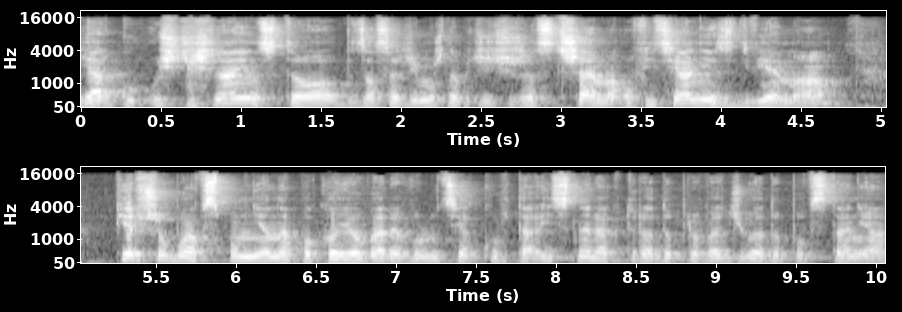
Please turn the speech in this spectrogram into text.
Jarku, uściślając to, w zasadzie można powiedzieć, że z trzema, oficjalnie z dwiema. Pierwszą była wspomniana pokojowa rewolucja Kurta Eisnera, która doprowadziła do powstania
